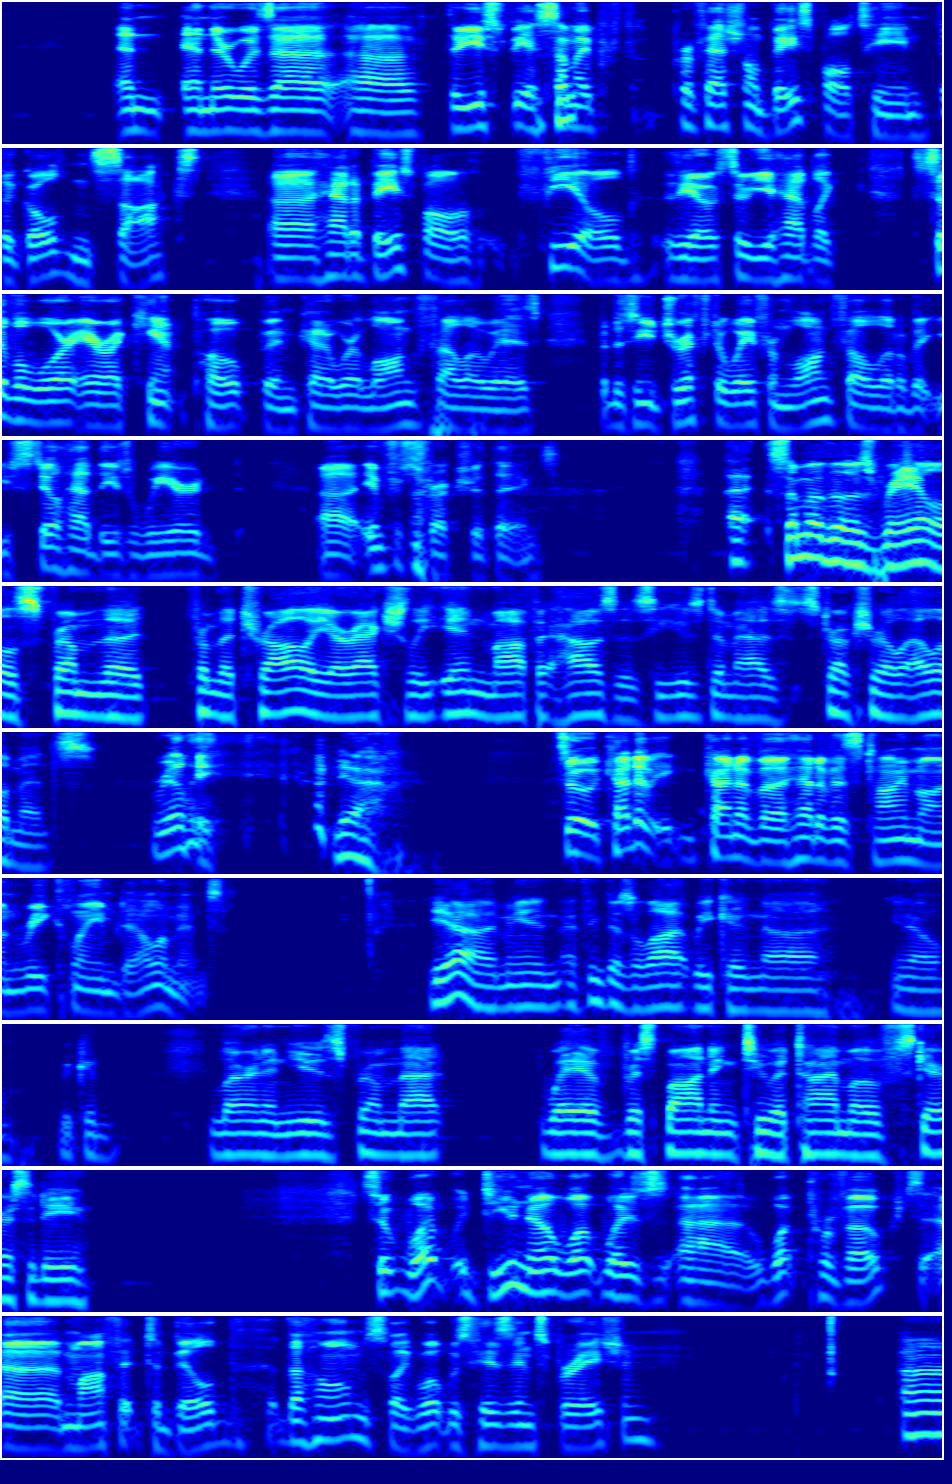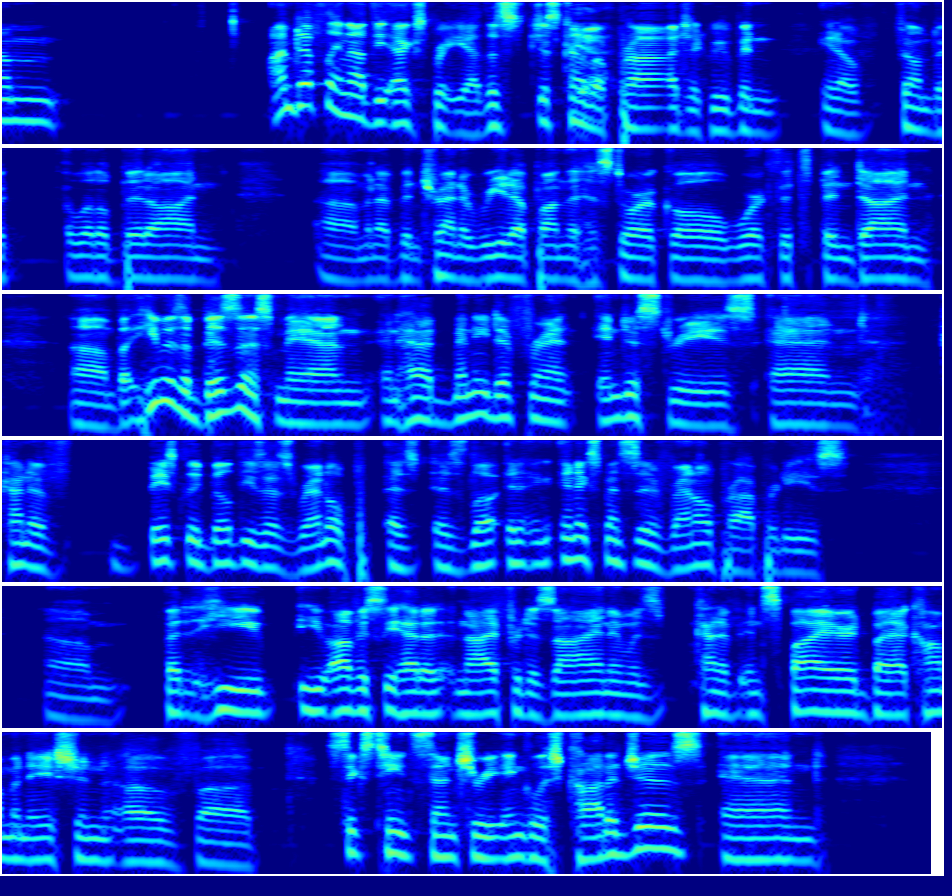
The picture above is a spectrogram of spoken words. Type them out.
And and there was a uh, there used to be a semi professional baseball team, the Golden Sox, uh, had a baseball field. You know, so you had like Civil War era Camp Pope and kind of where Longfellow is. But as you drift away from Longfellow a little bit, you still had these weird uh, infrastructure things. Uh, some of those rails from the from the trolley are actually in Moffitt houses. He used them as structural elements. Really? yeah. So kind of kind of ahead of his time on reclaimed elements. Yeah, I mean, I think there's a lot we can uh, you know we could learn and use from that way of responding to a time of scarcity. So, what do you know? What was uh, what provoked uh, Moffitt to build the homes? Like, what was his inspiration? Um, I'm definitely not the expert yet. This is just kind yeah. of a project we've been, you know, filmed a, a little bit on, um, and I've been trying to read up on the historical work that's been done. Um, but he was a businessman and had many different industries and kind of basically built these as rental as as low, inexpensive rental properties. Um, but he he obviously had an eye for design and was kind of inspired by a combination of uh, 16th century English cottages and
